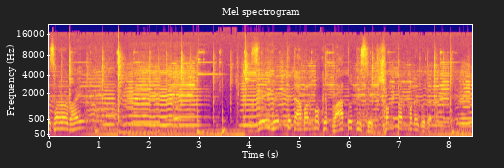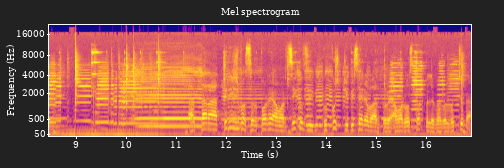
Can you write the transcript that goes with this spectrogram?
এছাড়ার ভাই? যেই ব্যক্তিটা আমার মুখে ভাতও দিছে, সন্তান মনে করে। আর তারা তিরিশ বছর পরে আমার কুষ্টি বিচারে বার করে, আমার ওস্তাদ বলে পাগল বাচ্চু না?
